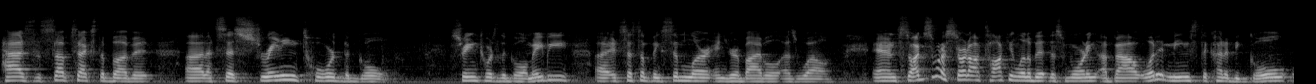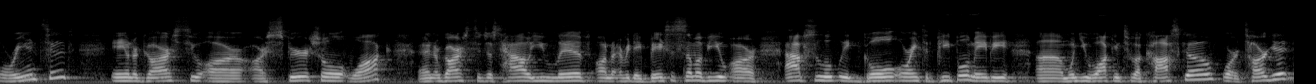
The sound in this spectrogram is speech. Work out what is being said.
has the subtext above it uh, that says straining toward the goal straining towards the goal. Maybe uh, it says something similar in your Bible as well. And so I just want to start off talking a little bit this morning about what it means to kind of be goal oriented in regards to our, our spiritual walk in regards to just how you live on an everyday basis. Some of you are absolutely goal oriented people. Maybe um, when you walk into a Costco or a Target,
